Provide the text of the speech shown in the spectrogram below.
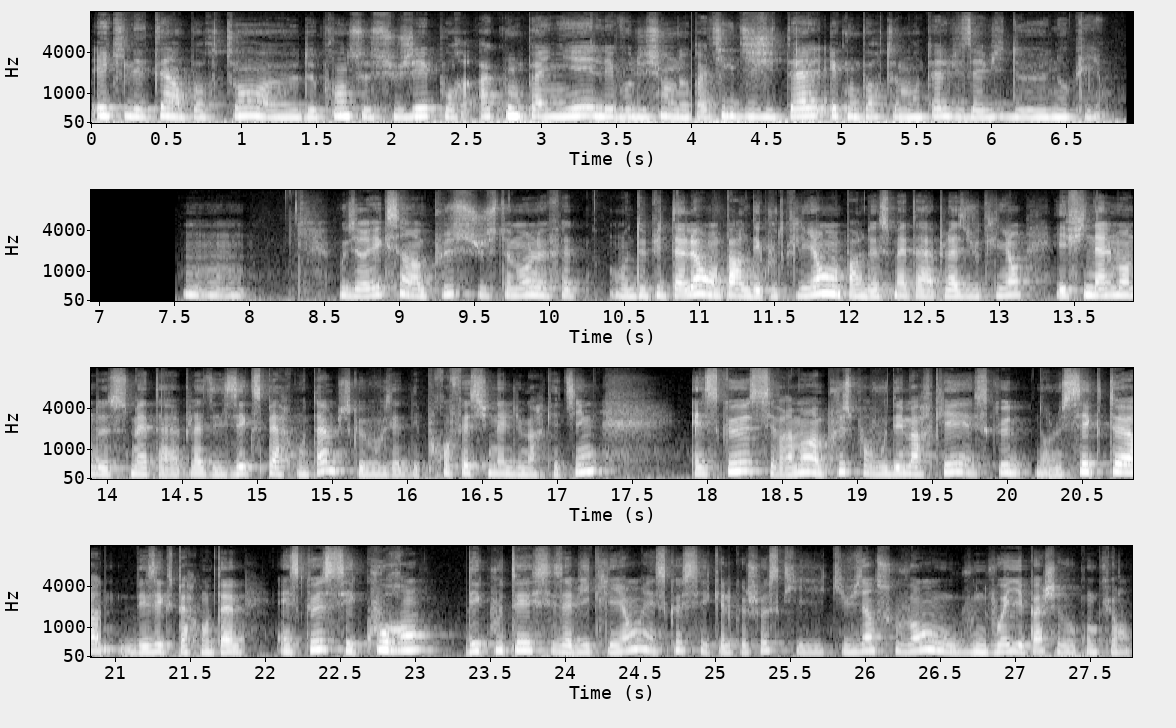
et qu'il était important euh, de prendre ce sujet pour accompagner l'évolution de nos pratiques digitales et comportementales vis-à-vis de nos clients. Mmh, mmh, mmh. Vous diriez que c'est un plus justement le fait, depuis tout à l'heure on parle d'écoute client, on parle de se mettre à la place du client et finalement de se mettre à la place des experts comptables puisque vous êtes des professionnels du marketing. Est-ce que c'est vraiment un plus pour vous démarquer? Est-ce que dans le secteur des experts comptables, est-ce que c'est courant d'écouter ces avis clients? Est-ce que c'est quelque chose qui, vient souvent ou vous ne voyez pas chez vos concurrents?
